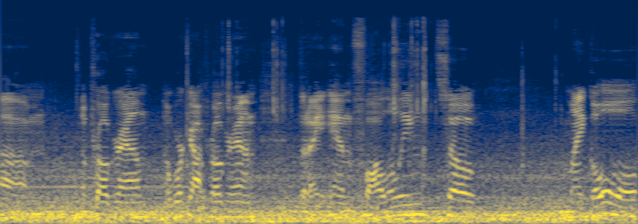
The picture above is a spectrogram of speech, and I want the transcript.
um, a program, a workout program that I am following. So my goal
